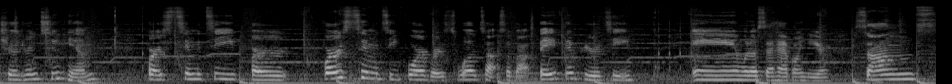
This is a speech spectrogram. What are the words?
children to Him. First Timothy for First Timothy 4 verse 12 talks about faith and purity. And what else I have on here? Psalms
